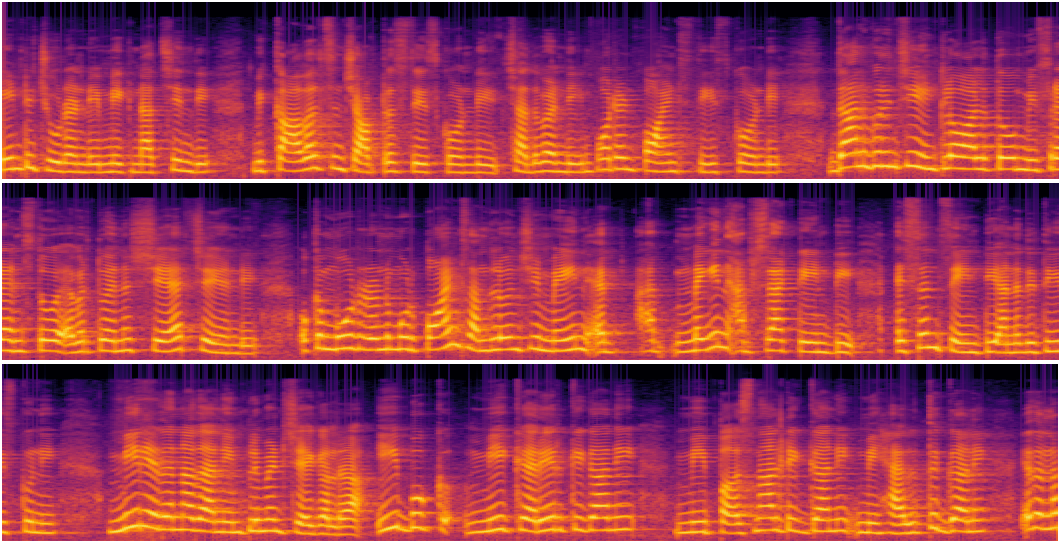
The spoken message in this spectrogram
ఏంటి చూడండి మీకు నచ్చింది మీకు కావాల్సిన చాప్టర్స్ తీసుకోండి చదవండి ఇంపార్టెంట్ పాయింట్స్ తీసుకోండి. దాని గురించి ఇంట్లో వాళ్ళతో మీ ఫ్రెండ్స్తో ఎవరితో అయినా షేర్ చేయండి. ఒక మూడు రెండు మూడు పాయింట్స్ అందులోంచి మెయిన్ మెయిన్ అబ్స్ట్రాక్ట్ ఏంటి ఎసెన్స్ ఏంటి అన్నది తీసుకుని మీరు ఏదన్నా దాన్ని ఇంప్లిమెంట్ చేయగలరా? ఈ బుక్ మీ కెరీర్కి కానీ మీ పర్సనాలిటీకి కానీ మీ హెల్త్కి కానీ ఏదన్నా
